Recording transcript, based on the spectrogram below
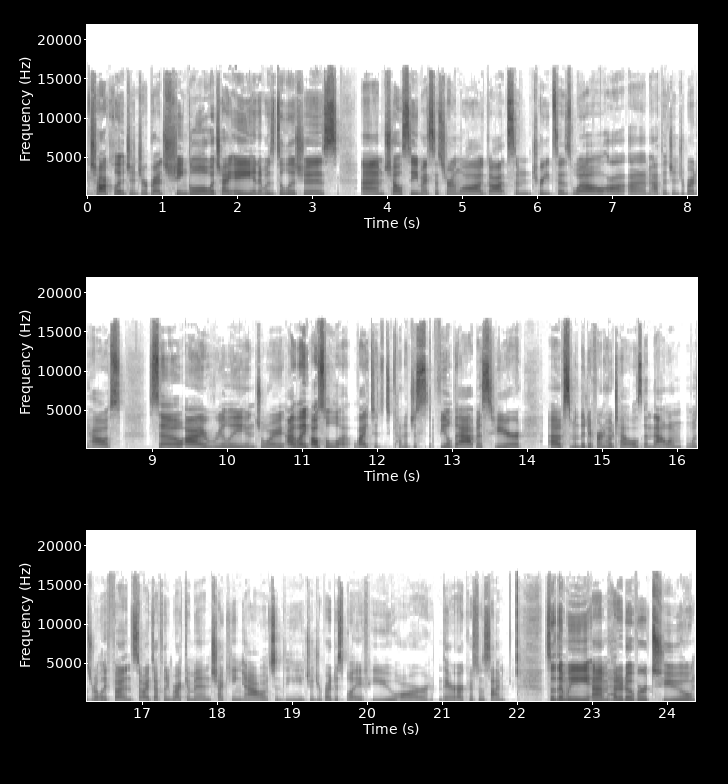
chocolate gingerbread shingle which i ate and it was delicious um, chelsea my sister-in-law got some treats as well uh, um, at the gingerbread house so I really enjoy. I like also like to kind of just feel the atmosphere of some of the different hotels, and that one was really fun. So I definitely recommend checking out the gingerbread display if you are there at Christmas time. So then we um, headed over to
